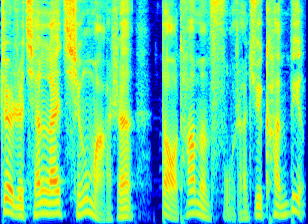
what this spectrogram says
这是前来请马山到他们府上去看病。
